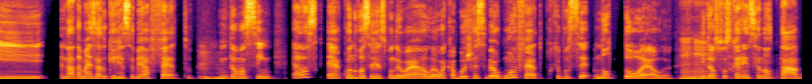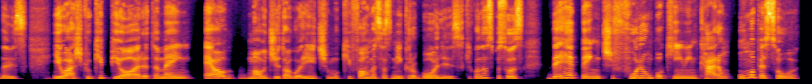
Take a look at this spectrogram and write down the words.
E nada mais é do que receber afeto. Uhum. Então, assim, elas, é, quando você respondeu ela, ela acabou de receber algum afeto, porque você notou ela. Uhum. Então as pessoas querem ser notadas. E eu acho que o que piora também é o maldito algoritmo que forma essas microbolhas, que quando as pessoas de repente furam um pouquinho e encaram uma pessoa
